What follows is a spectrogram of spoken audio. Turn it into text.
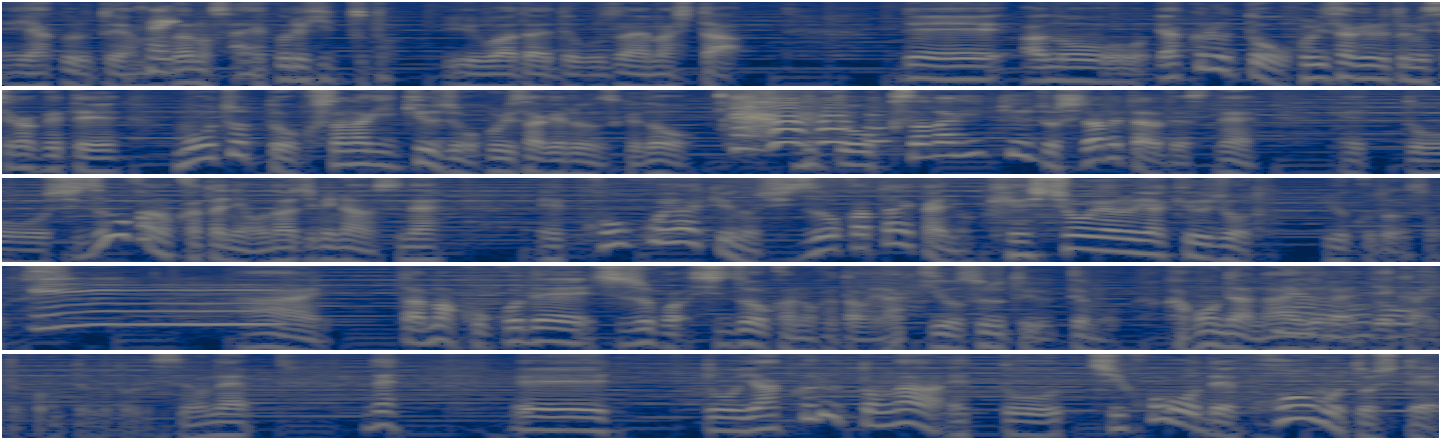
ヤクルト山田のサイクルヒットという話題でございました。はいであのヤクルトを掘り下げると見せかけてもうちょっと草薙球場を掘り下げるんですけど、えっと、草薙球場調べたらですね、えっと、静岡の方にはおなじみなんですねえ高校野球の静岡大会の決勝をやる野球場ということだそうです。はいだまあここで静岡静岡の方は野球をすると言っても過言ではないぐらいでかいところということですよね。で、えー、っとヤクルトが、えっと、地方でホームとして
